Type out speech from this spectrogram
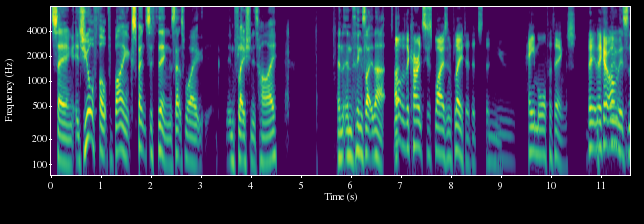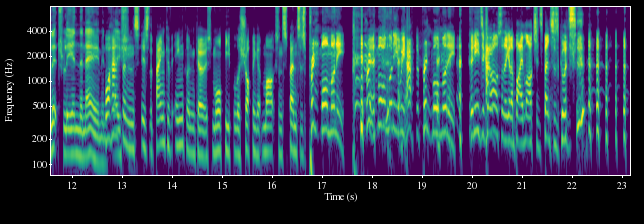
saying it's your fault for buying expensive things. That's why inflation is high, and and things like that. It's not that the currency supply is inflated; it's that Mm. you pay more for things. They The they go, oh, is literally in the name. what happens is the Bank of England goes, more people are shopping at Marks and Spencers. Print more money. Print more money. We have to print more money. They need to go. else are they're going to buy Marks and Spencer's goods?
